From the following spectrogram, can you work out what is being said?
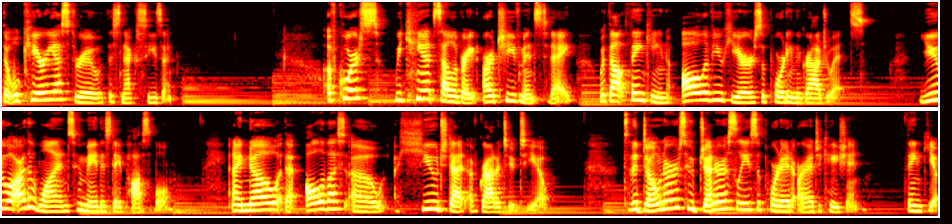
that will carry us through this next season. Of course, we can't celebrate our achievements today without thanking all of you here supporting the graduates. You are the ones who made this day possible and I know that all of us owe a huge debt of gratitude to you. To the donors who generously supported our education, thank you.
